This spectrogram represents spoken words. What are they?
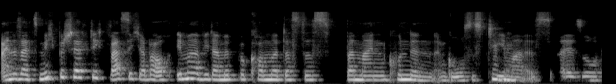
einerseits mich beschäftigt, was ich aber auch immer wieder mitbekomme, dass das bei meinen Kunden ein großes mhm. Thema mhm. ist. Also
